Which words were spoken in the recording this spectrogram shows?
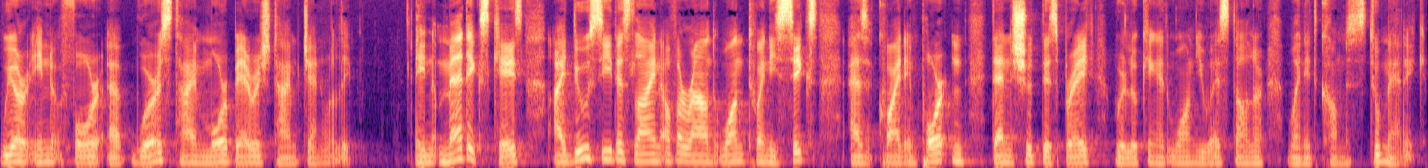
we are in for a worse time, more bearish time generally. In Matic's case, I do see this line of around 126 as quite important. Then should this break, we're looking at 1 US dollar when it comes to Matic.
